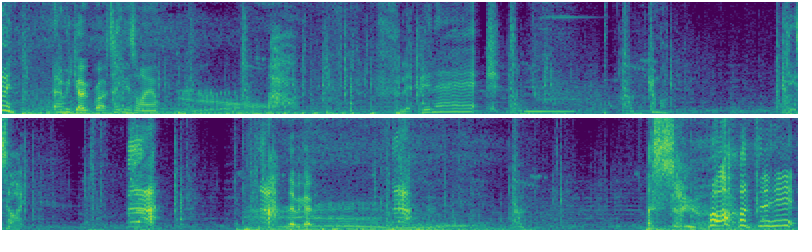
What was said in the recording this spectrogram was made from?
Doing? There we go. Right, taking his eye out. Oh, flipping heck. Come on. Get his eye. Ah! Ah, there we go. Ah! That's so hard to hit.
